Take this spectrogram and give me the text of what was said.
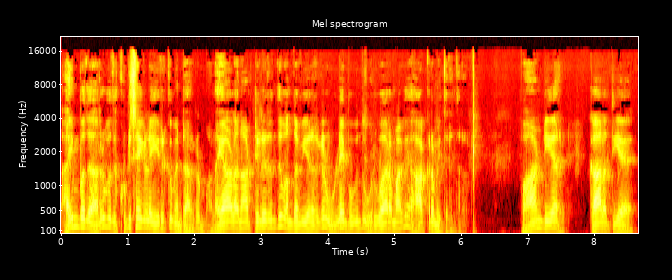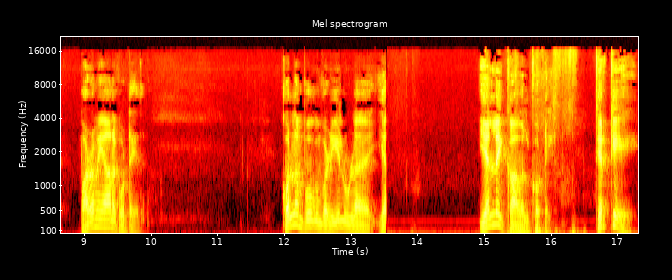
ஐம்பது அறுபது குடிசைகளை இருக்கும் என்றார்கள். மலையாள நாட்டிலிருந்து வந்த வீரர்கள் உள்ளே புகுந்து ஒரு வாரமாக ஆக்கிரமித்திருந்தனர். பாண்டியர் காலத்திய பழமையான கோட்டை அது. கொல்லம் போகும் வழியில் உள்ள எ- எல்லை காவல் கோட்டை. தெற்கே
